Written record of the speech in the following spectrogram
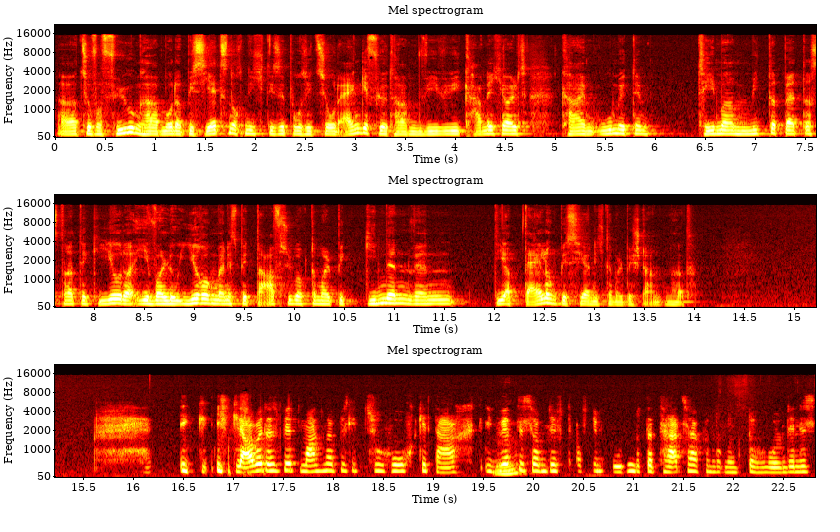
äh, zur Verfügung haben oder bis jetzt noch nicht diese Position eingeführt haben. Wie, wie kann ich als KMU mit dem Thema Mitarbeiterstrategie oder Evaluierung meines Bedarfs überhaupt einmal beginnen, wenn die Abteilung bisher nicht einmal bestanden hat? Ich, ich, glaube, das wird manchmal ein bisschen zu hoch gedacht. Ich würde mhm. das auf den Boden der Tatsachen runterholen, denn es,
